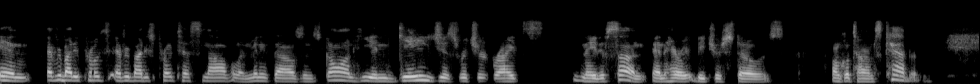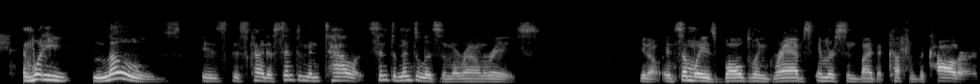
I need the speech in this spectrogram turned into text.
in Everybody Pro- Everybody's Protest novel and Many Thousands Gone, he engages Richard Wright's Native Son and Harriet Beecher Stowe's Uncle Tom's Cabin. And what he loathes is this kind of sentimental, sentimentalism around race you know, in some ways, Baldwin grabs Emerson by the cuff of the collar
